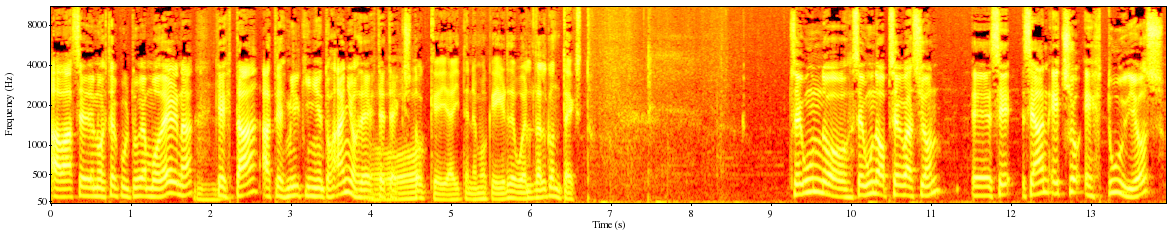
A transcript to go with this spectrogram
a base de nuestra cultura moderna, que está a 3.500 años de este texto. Ok, ahí tenemos que ir de vuelta al contexto. Segundo, segunda observación, eh, se, se han hecho estudios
